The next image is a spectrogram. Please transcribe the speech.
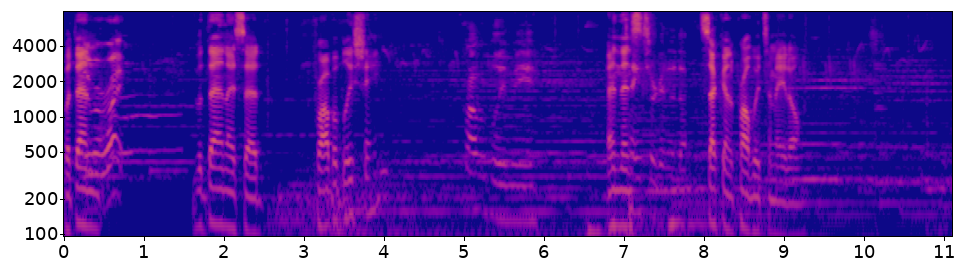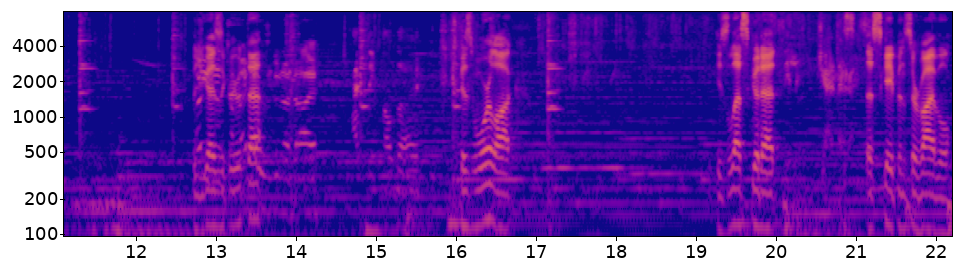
But then, right. but then I said probably Shane, Probably me. and then Tanks are gonna die. second probably Tomato. But you guys agree with that? Tomato's. I think I'll die. Because Warlock is less good at escape and survival.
